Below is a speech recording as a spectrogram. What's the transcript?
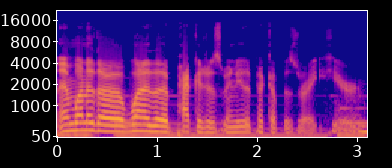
and one of the one of the packages we need to pick up is right here.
